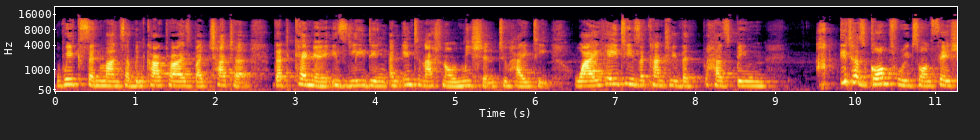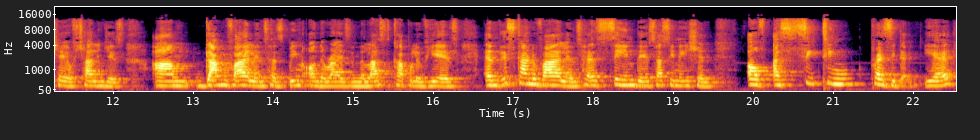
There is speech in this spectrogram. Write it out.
weeks and months have been characterized by chatter that Kenya is leading an international mission to Haiti. Why Haiti is a country that has been it has gone through its own fair share of challenges. Um, gang violence has been on the rise in the last couple of years, and this kind of violence has seen the assassination of a sitting president. Yeah,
